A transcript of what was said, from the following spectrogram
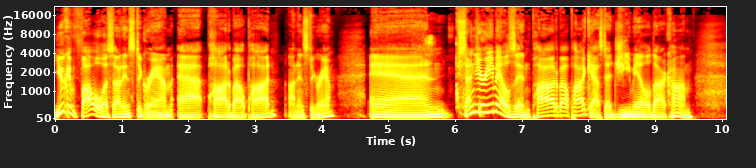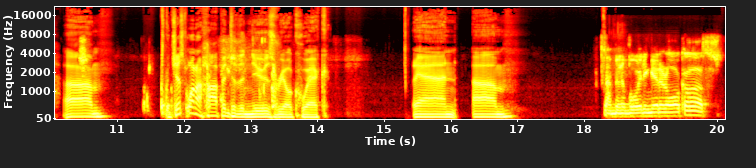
You can follow us on Instagram at Pod About Pod on Instagram and send your emails in pod about podcast at gmail.com. Um, just want to hop into the news real quick. And um, I've been avoiding it at all costs.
